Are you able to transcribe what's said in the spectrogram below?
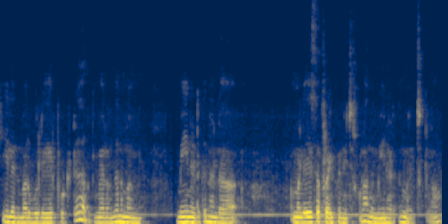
கீழே இந்த மாதிரி ஒரு லேயர் போட்டுட்டு அதுக்கு மேலே வந்து நம்ம மீன் எடுத்து நல்லா நம்ம லேசாக ஃப்ரை பண்ணி வச்சுருக்கோம் அந்த மீன் எடுத்து நம்ம வச்சுக்கலாம்.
